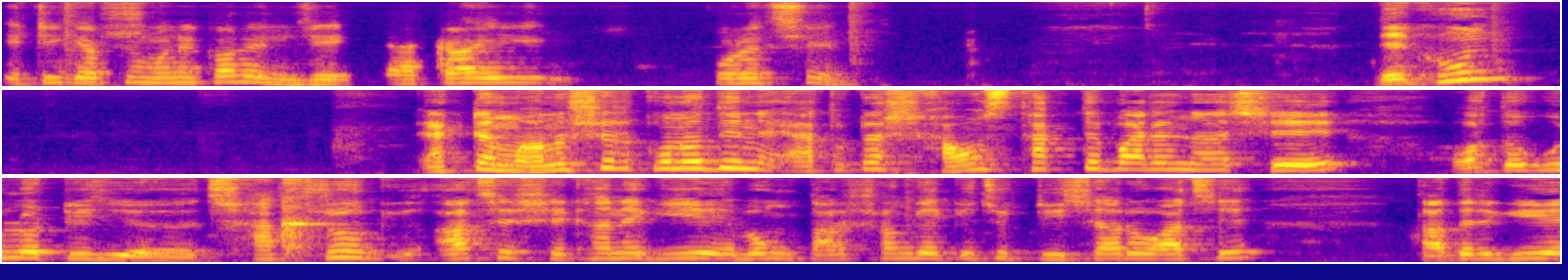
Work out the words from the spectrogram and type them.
এটি কি আপনি মনে করেন যে একাই করেছে? দেখুন একটা মানুষের কোনোদিন এতটা সাহস থাকতে পারে না সে অতগুলো ছাত্র আছে সেখানে গিয়ে এবং তার সঙ্গে কিছু টিচারও আছে তাদের গিয়ে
